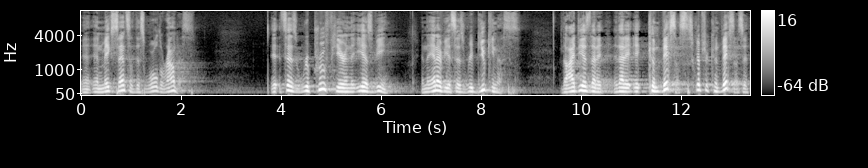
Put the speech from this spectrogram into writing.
and, and makes sense of this world around us. It says reproof here in the ESV. In the NIV, it says rebuking us. The idea is that it, that it, it convicts us. The scripture convicts us. It,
